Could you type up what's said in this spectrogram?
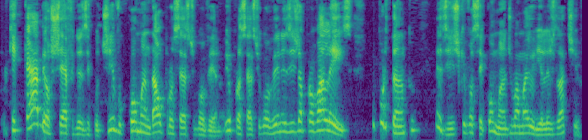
Porque cabe ao chefe do executivo comandar o processo de governo. E o processo de governo exige aprovar leis. E, portanto, exige que você comande uma maioria legislativa.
